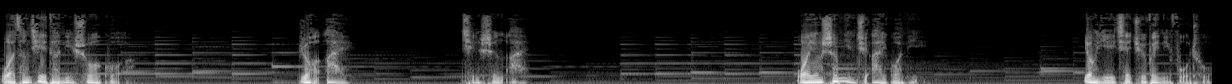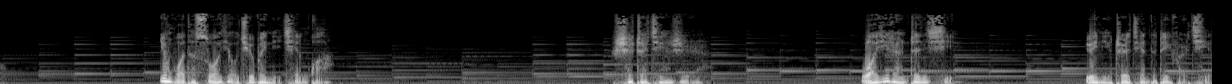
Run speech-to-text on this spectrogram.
我曾记得你说过：“若爱，请深爱。”我用生命去爱过你，用一切去为你付出，用我的所有去为你牵挂。时至今日，我依然珍惜与你之间的这份情。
